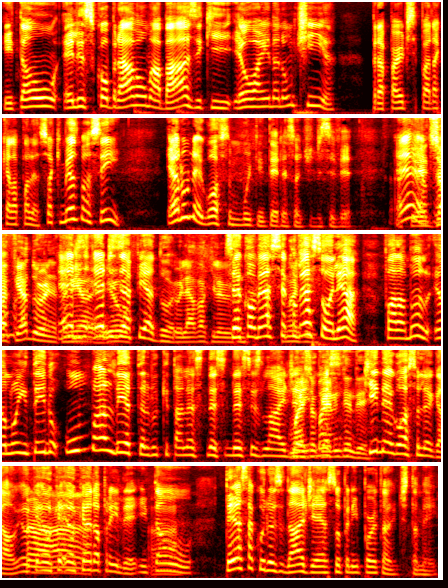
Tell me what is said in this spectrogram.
Então, eles cobravam uma base que eu ainda não tinha para participar daquela palestra. Só que mesmo assim, era um negócio muito interessante de se ver. É, desafiador, né? É, Também é eu- desafiador. Eu olhava aquilo. Você começa, você Imagina. começa a olhar, fala, mano, eu não entendo uma letra do que tá nesse, nesse, nesse slide Mas aí. eu quero entender. Que negócio legal. Eu, eu- eu, Ah. quero aprender. Então, ter essa curiosidade é super importante também.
